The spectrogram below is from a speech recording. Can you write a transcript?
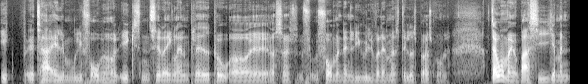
ikke tager alle mulige forbehold, ikke sådan sætter en eller anden plade på, og, øh, og så får man den ligegyldigt, hvordan man stiller spørgsmål. Og der må man jo bare sige, jamen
